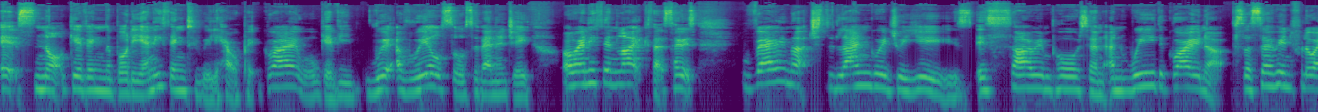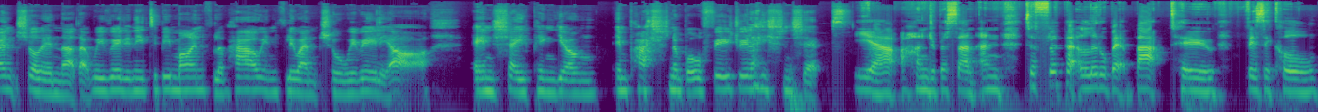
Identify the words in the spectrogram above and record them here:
it's not giving the body anything to really help it grow or give you re- a real source of energy or anything like that. So it's very much the language we use is so important and we the grown-ups are so influential in that that we really need to be mindful of how influential we really are in shaping young, impressionable food relationships. Yeah, 100%. And to flip it a little bit back to physical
